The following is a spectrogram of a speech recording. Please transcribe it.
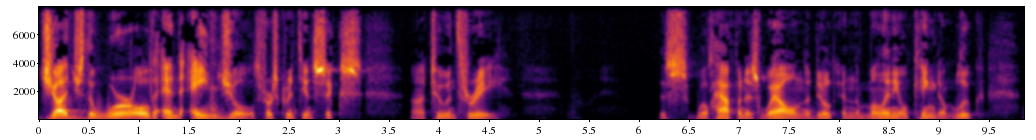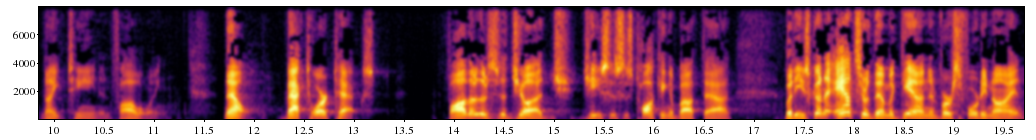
judge the world and angels. 1 Corinthians 6 uh, 2 and 3. This will happen as well in the, in the millennial kingdom, Luke 19 and following. Now, back to our text. Father, there's a judge. Jesus is talking about that. But he's going to answer them again in verse 49,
